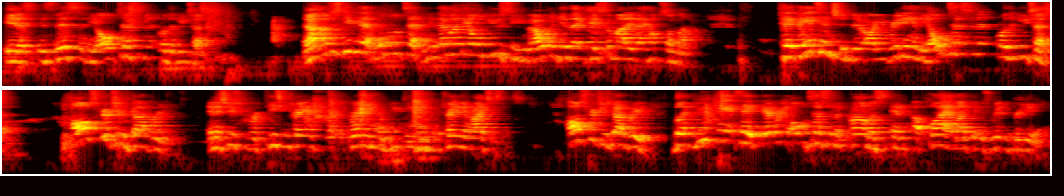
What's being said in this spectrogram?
is is this in the Old Testament or the New Testament? And I'll just give you that one little tip. That might be old news to you, but I want to give that in case somebody that helps somebody. Pay attention to are you reading in the Old Testament or the New Testament? All scripture is God breathed, and it's used for teaching, training, training, training in righteousness. All scripture is God breathed, but you can't take every Old Testament promise and apply it like it was written for you.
